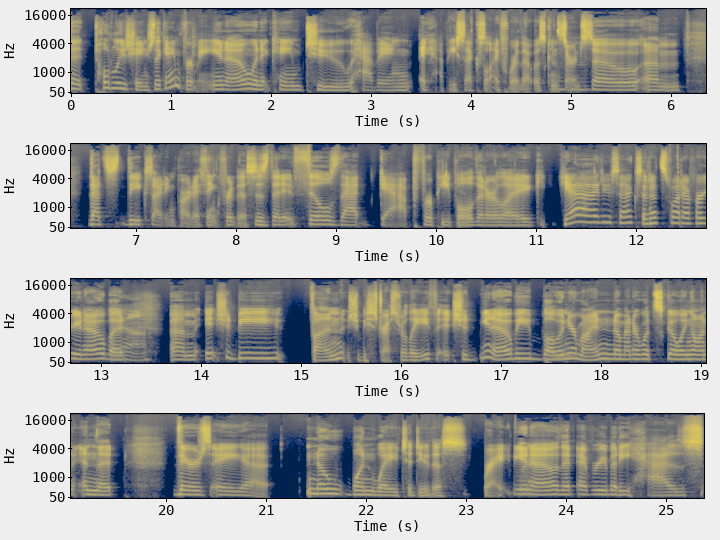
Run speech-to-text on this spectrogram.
that totally changed the game for me, you know, when it came to having a happy sex life where that was concerned. Mhm. So um that's the exciting part I think for this is that it fills that gap for people that are like, yeah, I do sex and it's whatever, you know, but yeah. um it should be fun, it should be stress relief, it should, you know, be blowing your mind no matter what's going on and that there's a uh, no one way to do this right. You Right. know, that everybody has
